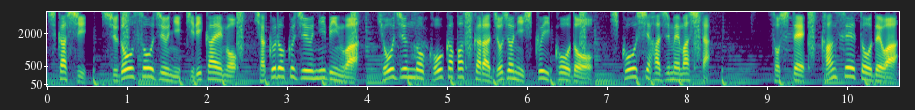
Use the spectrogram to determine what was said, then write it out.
しかし手動操縦に切り替え後162便は標準の降下パスから徐々に低い高度を飛行し始めました。そして管制塔では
